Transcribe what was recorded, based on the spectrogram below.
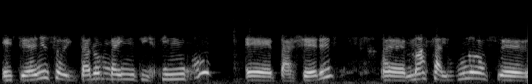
Este año se dictaron 25 eh, talleres, eh, más algunos eh,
